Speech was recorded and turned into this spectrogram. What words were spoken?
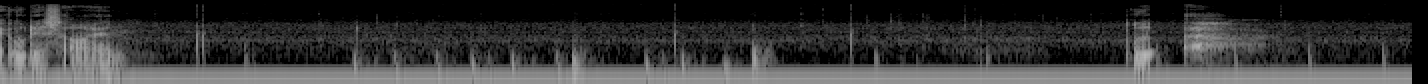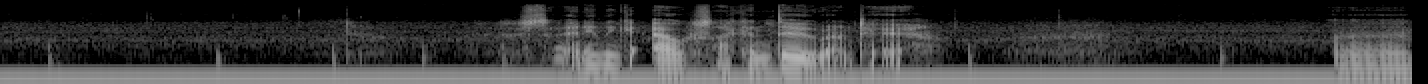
get all this iron. Ugh. Is there anything else I can do around here? Um,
